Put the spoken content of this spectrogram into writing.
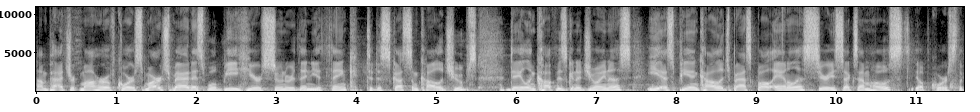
I'm Patrick Meagher. Of course, March Madness will be here sooner than you think to discuss some college hoops. Dalen Cuff is going to join us. ESPN college basketball analyst, SiriusXM host. Of course, the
